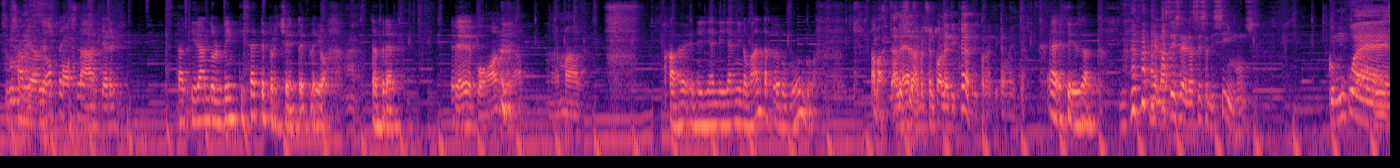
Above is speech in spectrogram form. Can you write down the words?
Secondo me Allora, Si Lopez- anche Sta tirando il 27% ai playoff eh, da 3. è buono, eh. non è male. Ah, eh, negli, anni, negli anni 90 per un lungo. Ah, ma ha la stessa percentuale di Curry praticamente. Eh sì, esatto. È la stessa, è la stessa di Simmons. Comunque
